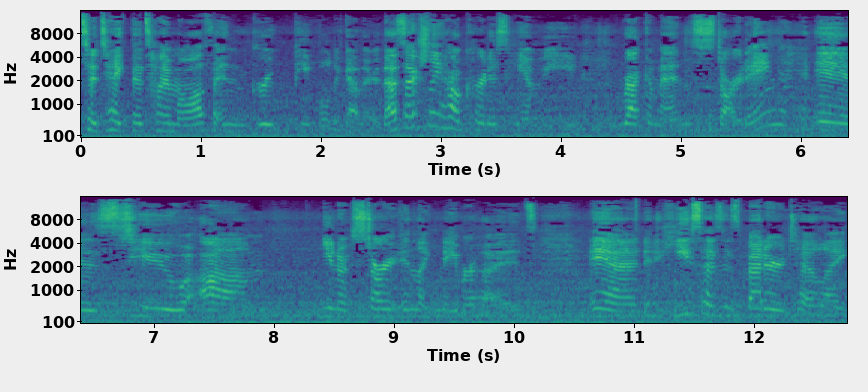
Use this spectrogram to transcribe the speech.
to take the time off and group people together. That's actually how Curtis Hamby recommends starting is to, um, you know, start in like neighborhoods and he says it's better to like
